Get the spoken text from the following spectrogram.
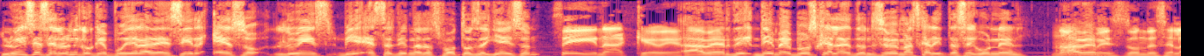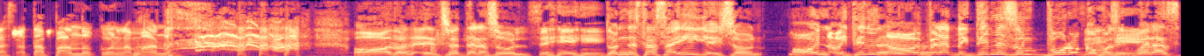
Luis es el único que pudiera decir eso. Luis, vi- ¿estás viendo las fotos de Jason? Sí, nada que ver. A ver, di- dime, búscala donde se ve más carita según él. No, a ver. pues donde se la está tapando con la mano. Oh, donde- el suéter azul. Sí. ¿Dónde estás ahí, Jason? Ay, no, y tienes, no, espérate, y tienes un puro como Sí. si fueras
